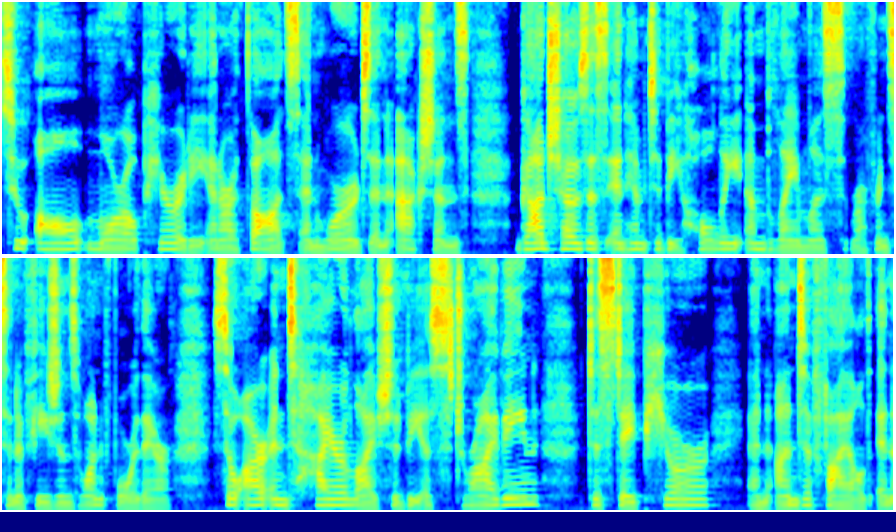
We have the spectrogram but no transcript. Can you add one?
to all moral purity in our thoughts and words and actions. God chose us in Him to be holy and blameless, reference in Ephesians 1 4 there. So our entire life should be a striving to stay pure and undefiled in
